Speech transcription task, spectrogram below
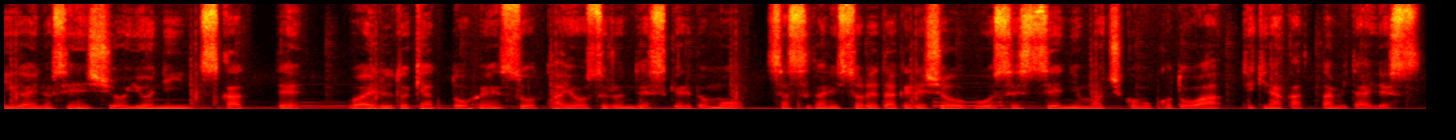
以外の選手を4人使ってワイルドキャットオフェンスを多用するんですけれどもさすがにそれだけで勝負を接戦に持ち込むことはできなかったみたいです。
